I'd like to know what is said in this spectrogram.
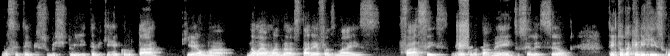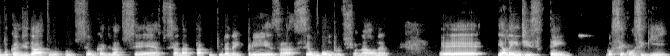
você teve que substituir, teve que recrutar, que é uma, não é uma das tarefas mais fáceis, recrutamento, seleção, tem todo aquele risco do candidato ser um candidato certo, se adaptar à cultura da empresa, ser um bom profissional, né? É, e além disso, tem você conseguir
